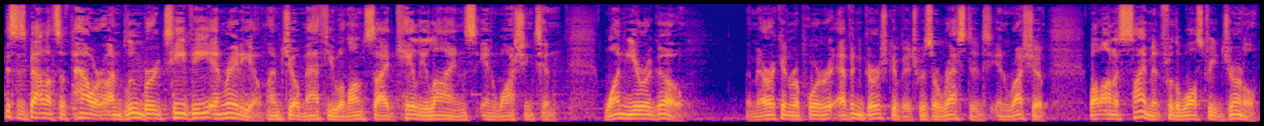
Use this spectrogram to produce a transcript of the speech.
This is Balance of Power on Bloomberg TV and radio. I'm Joe Mathieu alongside Kailey Leinz in Washington. One year ago, American reporter Evan Gershkovich was arrested in Russia while on assignment for the Wall Street Journal.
